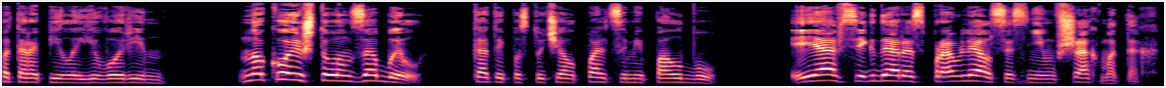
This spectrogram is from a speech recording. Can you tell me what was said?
поторопила его Рин. Но кое-что он забыл. Катей постучал пальцами по лбу. Я всегда расправлялся с ним в шахматах.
